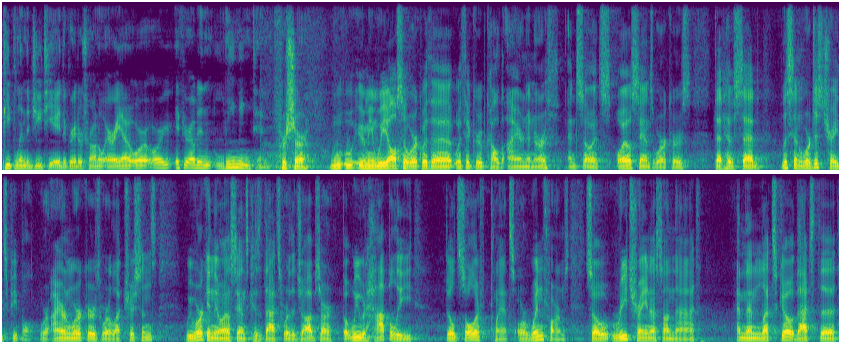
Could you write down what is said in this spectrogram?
people in the GTA, the Greater Toronto Area, or or if you're out in Leamington. For sure. I mean, we also work with a with a group called Iron and Earth, and so it's oil sands workers that have said, "Listen, we're just tradespeople. We're iron workers. We're electricians. We work in the oil sands because that's where the jobs are. But we would happily build solar plants or wind farms. So retrain us on that, and then let's go. That's the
